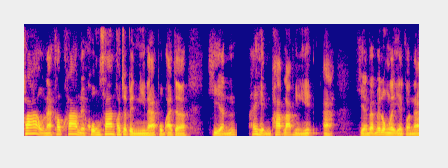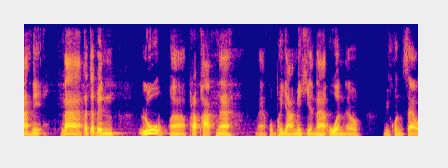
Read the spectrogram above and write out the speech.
คร่าวๆนะคร่าวๆเนี่ยโครงสร้างเขาจะเป็นอย่างนี้นะ ผมอาจจะเขียนให้เห็นภาพลักษณ์อย่างนี้อะเขียนแบบไม่ลงรายละเอียดก่อนนะนี่ หน้าก็จะเป็นรูปอ่าพระพักนะอะผมพยายามไม่เขียนหน้าอ้วนแล้วมีคนแซว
